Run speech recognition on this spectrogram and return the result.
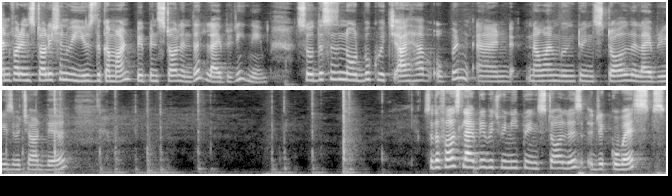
and for installation we use the command pip install in the library name. So this is a notebook which I have opened and now I'm going to install the libraries which are there. So the first library which we need to install is requests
